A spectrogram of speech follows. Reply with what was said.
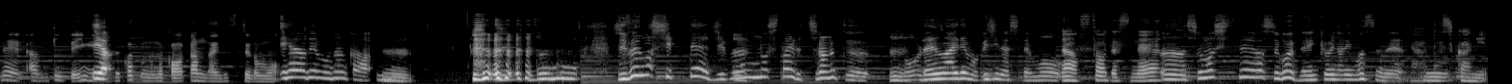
ねあの聞いて意味があることなのかわかんないですけども。いやでもなんか、ううん。ん自分自分を知って自分のスタイル貫くの、恋愛でもビジネスでも、あそうですね、うん、その姿勢はすごい勉強になりますね。確かに、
